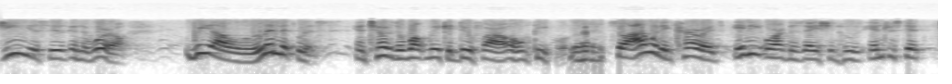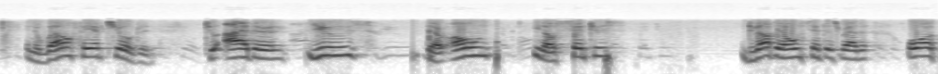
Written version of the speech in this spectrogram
geniuses in the world. We are limitless in terms of what we can do for our own people. Right. So I would encourage any organization who's interested in the welfare of children to either use their own, you know, centers, develop their own centers rather, or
